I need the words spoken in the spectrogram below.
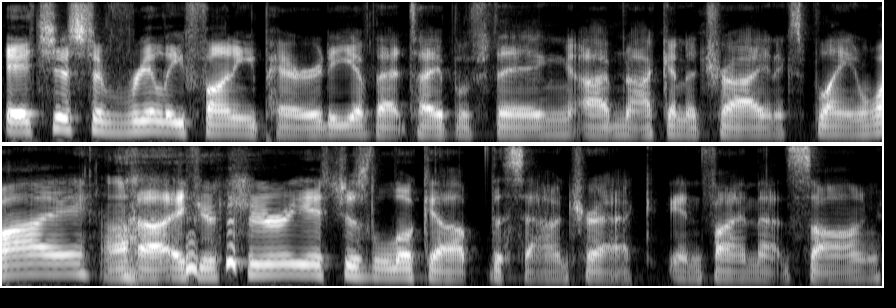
it's just a really funny parody of that type of thing. I'm not going to try and explain why. Ah. Uh, if you're curious, just look up the soundtrack and find that song.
